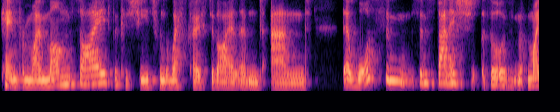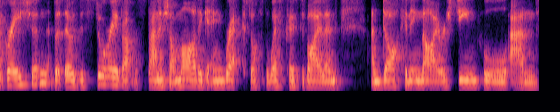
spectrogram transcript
came from my mum's side because she's from the west coast of Ireland and there was some some Spanish sort of migration, but there was this story about the Spanish Armada getting wrecked off the west coast of Ireland and darkening the Irish gene pool. And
